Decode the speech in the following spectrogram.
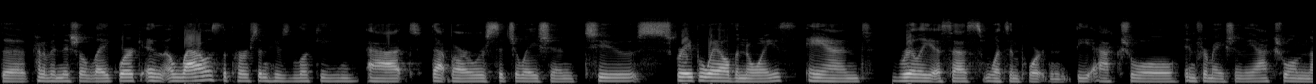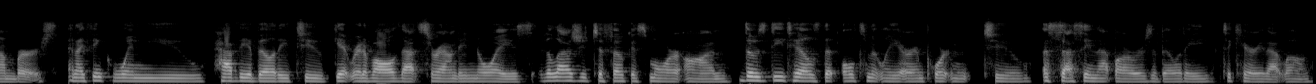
the kind of initial legwork and allows the person who's looking at that borrower's situation to scrape away all the noise and really assess what's important the actual information, the actual numbers. And I think when you have the ability to get rid of all of that surrounding noise, it allows you to focus more on those details that ultimately are important to assessing that borrower's ability to carry that loan.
